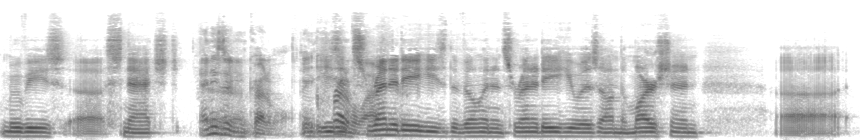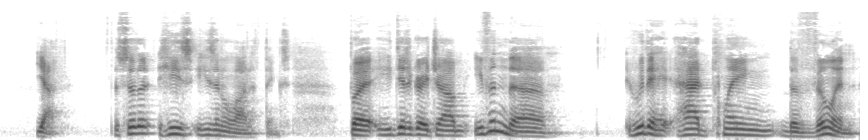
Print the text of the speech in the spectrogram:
movies. Uh, Snatched. And he's incredible. He's incredible in actor. Serenity. He's the villain in Serenity. He was on The Martian. Uh, yeah, so that he's he's in a lot of things, but he did a great job. Even the who they had playing the villain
